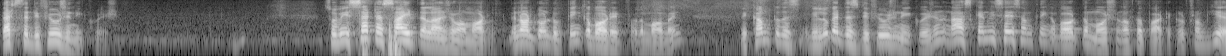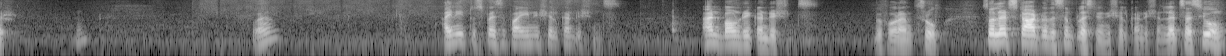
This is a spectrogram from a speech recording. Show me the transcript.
that is the diffusion equation. So we set aside the Langevin model. We are not going to think about it for the moment. We come to this we look at this diffusion equation and ask can we say something about the motion of the particle from here? Hmm? Well I need to specify initial conditions and boundary conditions before I am through. So let us start with the simplest initial condition let us assume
